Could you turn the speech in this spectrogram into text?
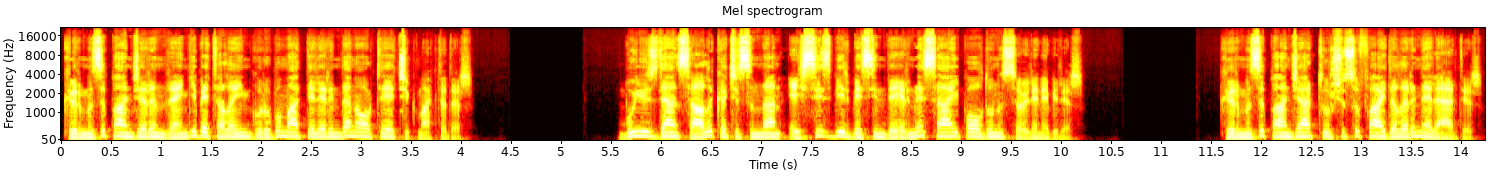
Kırmızı pancarın rengi betalain grubu maddelerinden ortaya çıkmaktadır. Bu yüzden sağlık açısından eşsiz bir besin değerine sahip olduğunu söylenebilir. Kırmızı pancar turşusu faydaları nelerdir?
